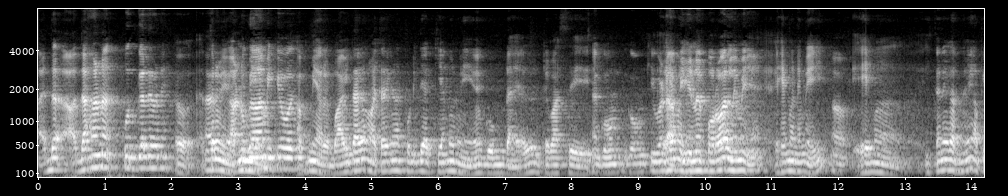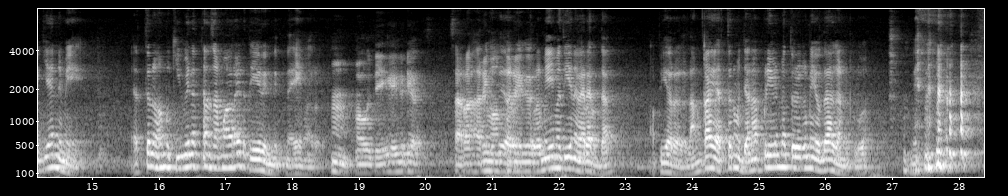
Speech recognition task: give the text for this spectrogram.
අද අදහන පුද්ගලවනේ ඇතර මේ අනුගාමිකයෝ වගේ. අපි අර භාවිතාගන වචරගෙනත් පොඩි දෙයක් කියන්න මේ ගොම් ඩයල් ට පස්සේ ගෝම් ගෝම් කිවට එන පොරවල් නෙමේ එහෙම නෙමෙයි. එහෙම හිතන එකත් නෙමේ අපි කියන්න මේ ඇත්ත නොහම කිවෙනත්තන් සමාරයට තේරෙන්න්නෙත් නෑ එහෙමර ඔවු දේකටිය සර හරි මංකරයක ක්‍රමේම තියෙන වැරැද්ද අපි අර ලංකායි ඇත්තනම ජනප්‍රියවෙන්න තොරකම යොදා ගන්න පුළුව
